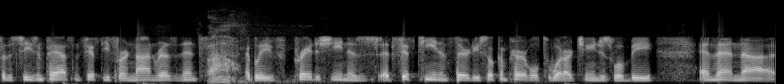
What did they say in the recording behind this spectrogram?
for the season pass and fifty for a non-resident. Wow. I believe Prairie du Chien is at fifteen and thirty, so comparable to what our changes will be, and then. Uh,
